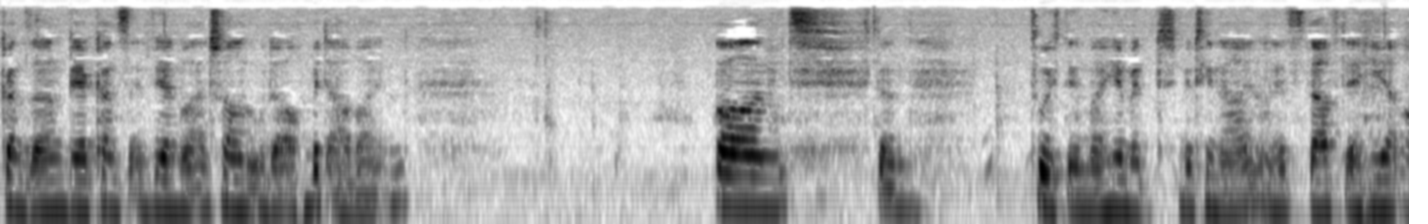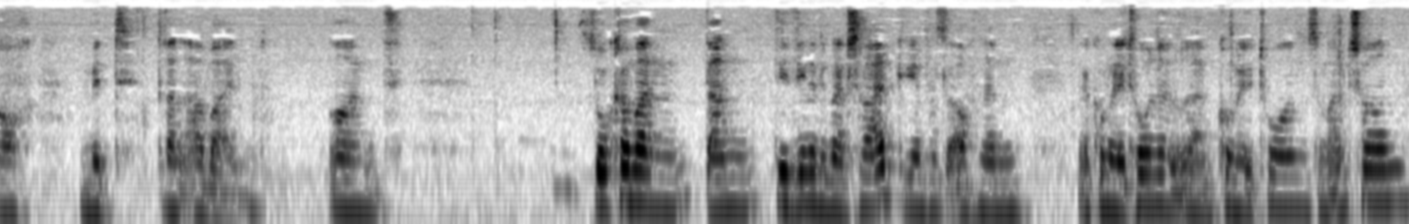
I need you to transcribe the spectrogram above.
kann sagen, der kann es entweder nur anschauen oder auch mitarbeiten. Und dann tue ich den mal hier mit, mit hinein und jetzt darf der hier auch mit dran arbeiten. Und so kann man dann die Dinge, die man schreibt, gegebenenfalls auch einem, einer Kommilitonin oder einem Kommilitonen zum Anschauen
